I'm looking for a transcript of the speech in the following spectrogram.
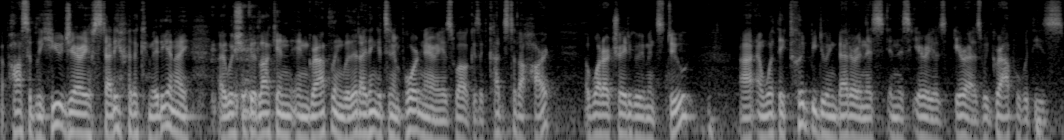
a possibly huge area of study for the committee, and I, I wish you good luck in, in grappling with it. I think it's an important area as well because it cuts to the heart of what our trade agreements do uh, and what they could be doing better in this, in this areas, era as we grapple with these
